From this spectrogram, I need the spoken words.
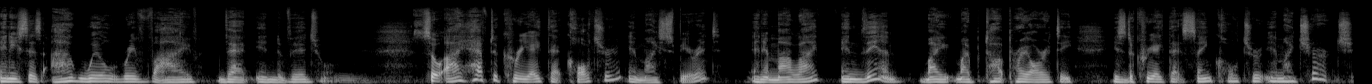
And He says, I will revive that individual. Mm. So I have to create that culture in my spirit and in my life. And then my, my top priority is to create that same culture in my church.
